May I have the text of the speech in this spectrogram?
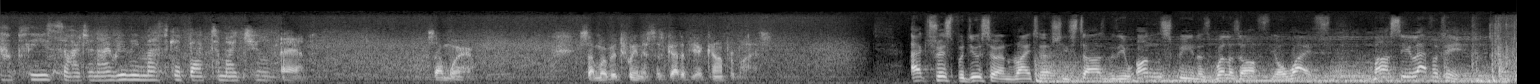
Now, please, Sergeant, I really must get back to my children. Anne, somewhere, somewhere between us, there's got to be a compromise. Actress, producer, and writer, she stars with you on screen as well as off, your wife, Marcy Lafferty.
